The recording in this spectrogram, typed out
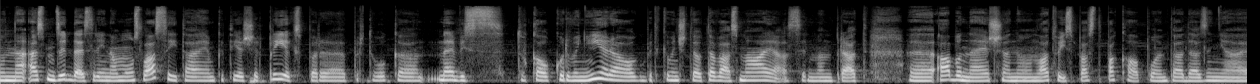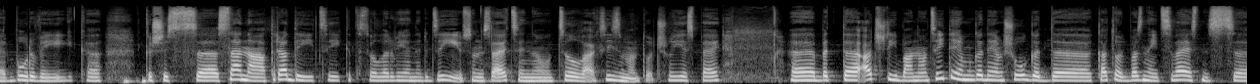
Un, uh, esmu dzirdējis arī no mūsu lasītājiem, ka tieši ir prieks par, par to, ka nevis tu kaut kur viņu ieraugi, bet ka viņš tev tavās mājās ir, manuprāt, abonēšana un Latvijas pasta pakalpojumi tādā ziņā ir burvīgi, ka, ka šis senā tradīcija, ka tas vēl ar vienu ir dzīves, un es aicinu cilvēks izmantot šo iespēju. Bet atšķirībā no citiem gadiem, šogad Katoļu baznīcas vēstnesis eh,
